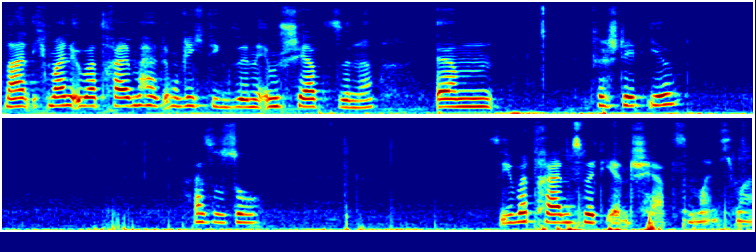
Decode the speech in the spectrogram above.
Nein, ich meine, übertreiben halt im richtigen Sinne, im Scherzsinne. Ähm, versteht ihr? Also so. Sie übertreiben es mit ihren Scherzen manchmal.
